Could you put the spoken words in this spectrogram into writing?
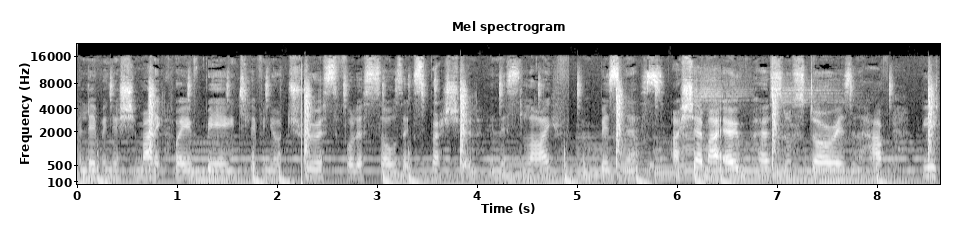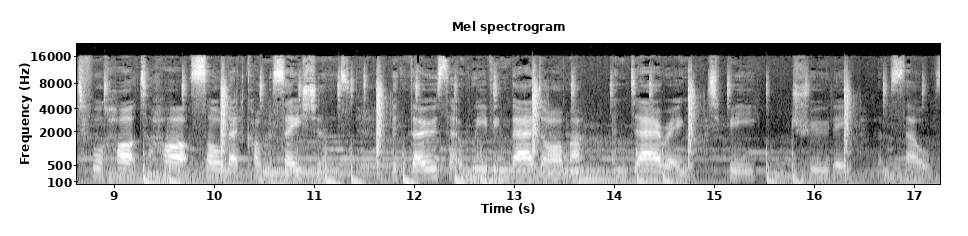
and living a shamanic way of being to live in your truest, fullest soul's expression in this life and business. I share my own personal stories and have beautiful heart to heart, soul led conversations with those that are weaving their Dharma and daring to be truly themselves.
